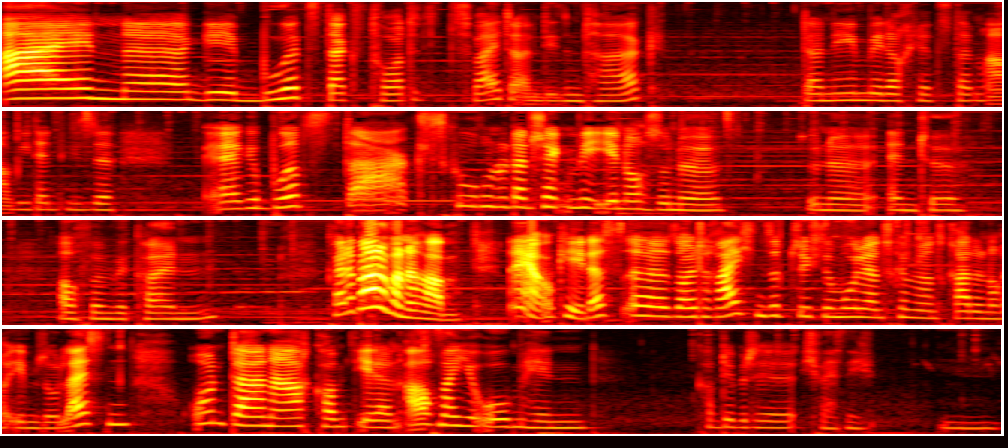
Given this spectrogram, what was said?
eine Geburtstagstorte, die zweite an diesem Tag. Dann nehmen wir doch jetzt dann mal wieder diese äh, Geburtstagskuchen und dann schenken wir ihr noch so eine, so eine Ente. Auch wenn wir keinen, keine Badewanne haben. Naja, okay, das äh, sollte reichen. 70 Simoleons können wir uns gerade noch eben so leisten. Und danach kommt ihr dann auch mal hier oben hin. Kommt ihr bitte, ich weiß nicht, hm,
